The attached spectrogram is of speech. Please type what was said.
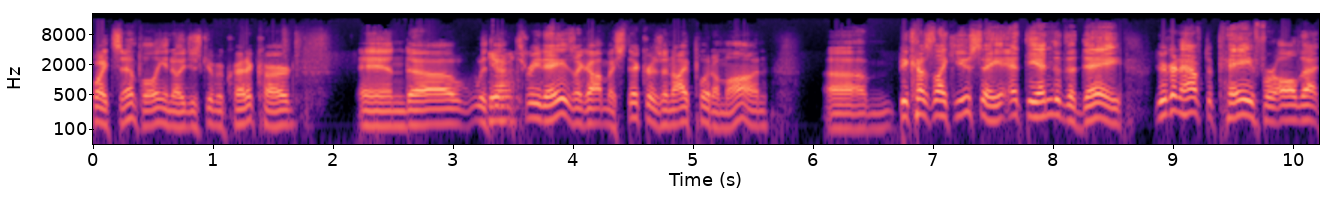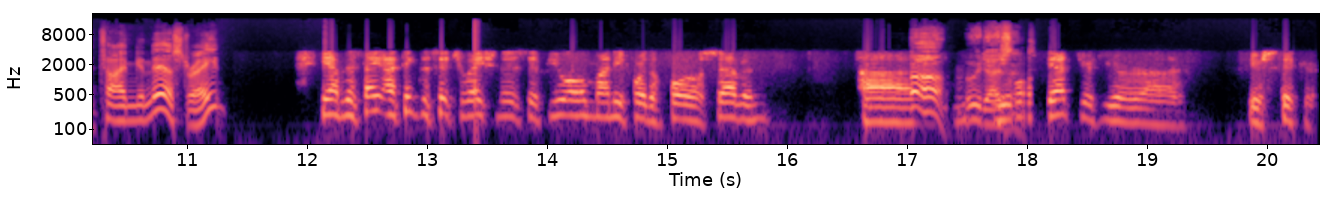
quite simple. You know, you just give them a credit card, and uh, within Yeah. three days, I got my stickers, and I put them on. Um, because, like you say, at the end of the day, you're going to have to pay for all that time you missed, right? Yeah, but the thing, I think the situation is if you owe money for the 407, uh, Oh, who you doesn't? won't get your your uh, your sticker.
